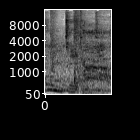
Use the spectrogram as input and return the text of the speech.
分経過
